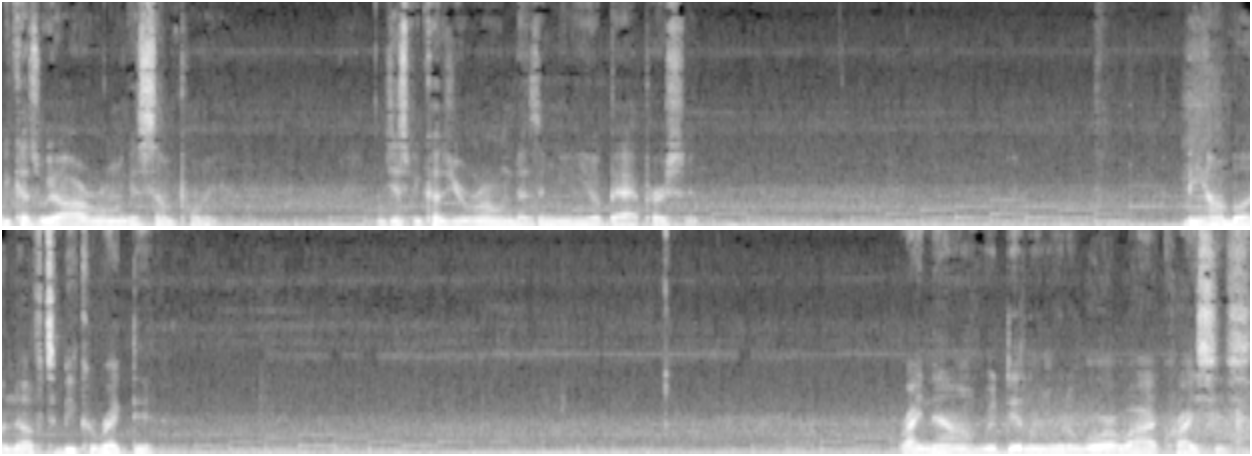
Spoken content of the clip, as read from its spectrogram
because we are wrong at some point. And just because you're wrong doesn't mean you're a bad person. Be humble enough to be corrected. Right now, we're dealing with a worldwide crisis.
